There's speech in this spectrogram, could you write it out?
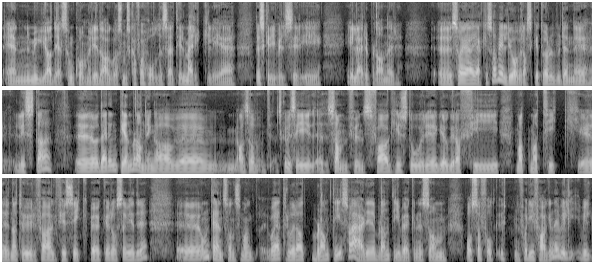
enn mye av det som kommer i dag, og som skal forholde seg til merkelige beskrivelser i, i læreplaner. Eh, så jeg er ikke så veldig overrasket over denne lista. Eh, det er en pen blanding av eh, altså, skal vi si, samfunnsfag, historie, geografi, matematikk, naturfag, fysikkbøker osv. Omtrent sånn som man Og jeg tror at blant de så er det blant de bøkene som også folk utenfor de fagene vil, vil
